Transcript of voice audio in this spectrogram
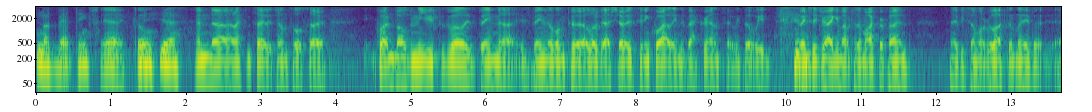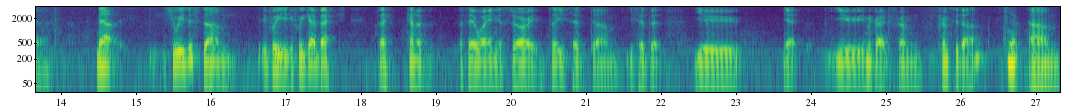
not bad things. Yeah, cool. Yeah. And uh, and I can say that John's also quite involved in the youth as well. He's been uh, he's been along to a lot of our shows, sitting quietly in the background. So we thought we'd eventually drag him up to the microphone, maybe somewhat reluctantly, but yeah. Now, should we just um, if we if we go back back kind of a fair way in your story? So you said um, you said that you yeah you immigrated from from Sudan. Yep. Um,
